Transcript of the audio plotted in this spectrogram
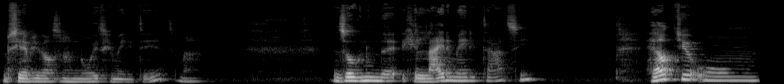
Misschien heb je wel eens nog nooit gemediteerd, maar een zogenoemde geleide meditatie helpt je om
